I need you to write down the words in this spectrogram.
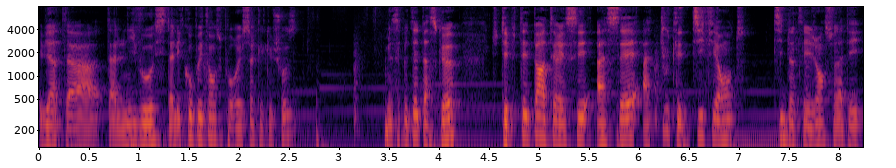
eh tu as, le niveau, si tu as les compétences pour réussir quelque chose, mais c'est peut-être parce que tu t'es peut-être pas intéressé assez à toutes les différentes types d'intelligence. Il, il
